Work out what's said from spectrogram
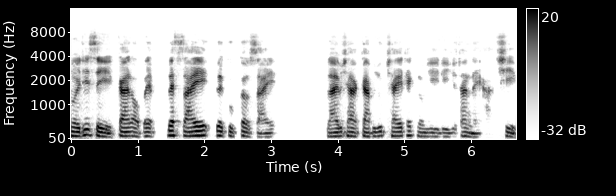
หน่วยที่ 4 การออกแบบเว็บไซต์ด้วย Google Sites รายวิชาการประยุกต์ใช้เทคโนโลยีดิจิทัลในอาชีพ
